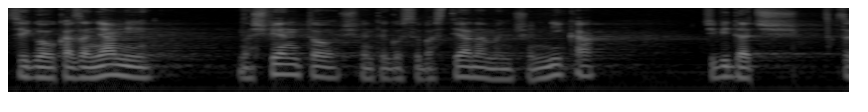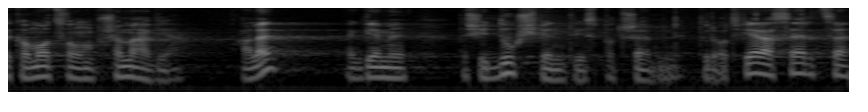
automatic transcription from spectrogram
z jego okazaniami na święto świętego Sebastiana Męczennika, gdzie widać, z jaką mocą przemawia. Ale, jak wiemy, też i Duch Święty jest potrzebny, który otwiera serce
